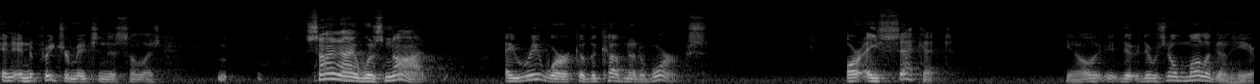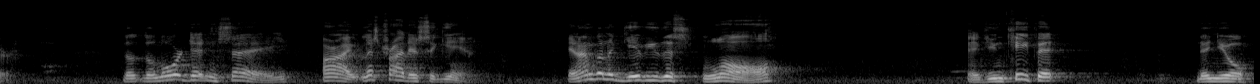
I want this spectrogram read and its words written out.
and, and the preacher mentioned this so much. Sinai was not a rework of the covenant of works or a second you know, there, there was no mulligan here. The, the Lord didn't say, all right, let's try this again. And I'm going to give you this law. And if you can keep it, then you'll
